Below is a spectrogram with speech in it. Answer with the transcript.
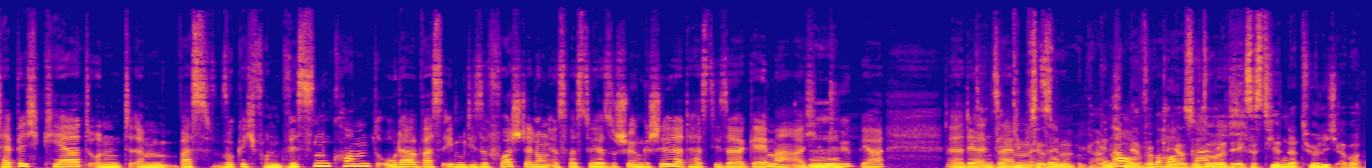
Teppich kehrt und ähm, was wirklich von Wissen kommt oder was eben diese Vorstellung ist, was du ja so schön geschildert hast, dieser Gamer-Archetyp, mhm. ja äh, der in seinem, ja seinem so gar genau, nicht mehr wirklich. Also so, die existieren natürlich, aber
